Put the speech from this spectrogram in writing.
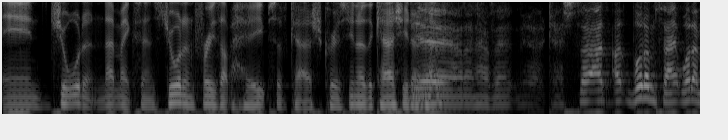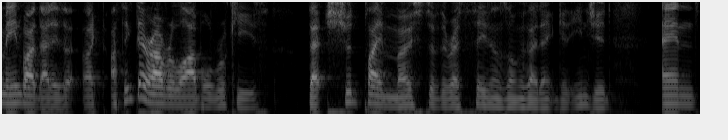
and Jordan. That makes sense. Jordan frees up heaps of cash, Chris. You know the cash you don't have? Yeah, I don't have that yeah, cash. So I, I, what I'm saying, what I mean by that is, that, like, I think there are reliable rookies that should play most of the rest of the season as long as they don't get injured, and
